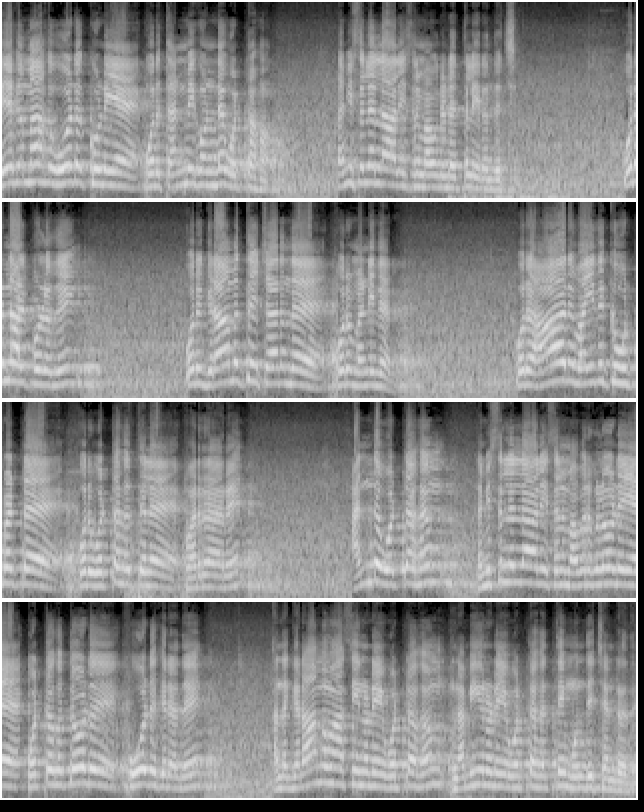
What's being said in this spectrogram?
வேகமாக ஓடக்கூடிய ஒரு தன்மை கொண்ட ஒட்டகம். நபி ஸல்லல்லாஹு அவர்களிடத்தில் இருந்துச்சு. ஒரு நாள் பொழுது ஒரு கிராமத்தை சார்ந்த ஒரு மனிதர் ஒரு ஆறு வயதுக்கு உட்பட்ட ஒரு ஒட்டகத்தில் வர்றாரு. அந்த ஒட்டகம் நபிசல்லா அலிஸ்லம் அவர்களுடைய ஒட்டகத்தோடு ஓடுகிறது. அந்த கிராமவாசியினுடைய ஒட்டகம் நபியினுடைய ஒட்டகத்தை முந்தி சென்றது.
